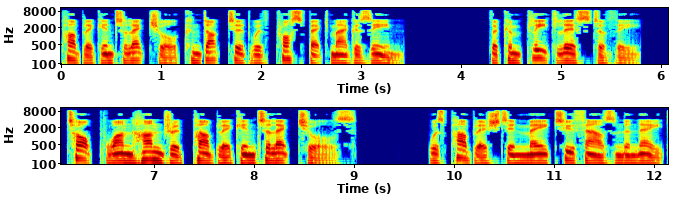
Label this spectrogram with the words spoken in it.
public intellectual conducted with Prospect magazine. The complete list of the top 100 public intellectuals was published in May 2008.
